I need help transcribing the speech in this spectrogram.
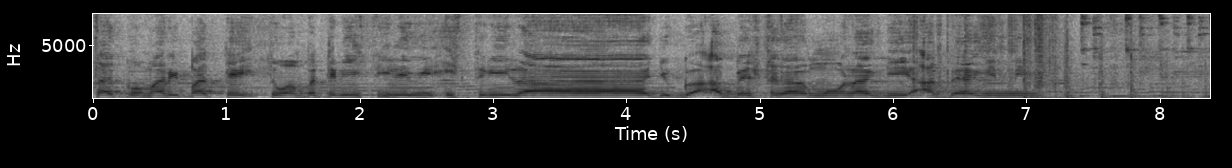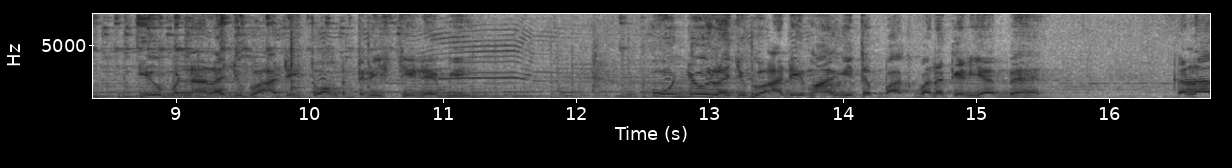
saku mari patik tuan petri Dewi isteri lah juga abang seramu lagi abang ini. You benarlah juga adik tuan petri Dewi. Ujunglah juga adik mari tepat kepada kiri abang. Kalau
